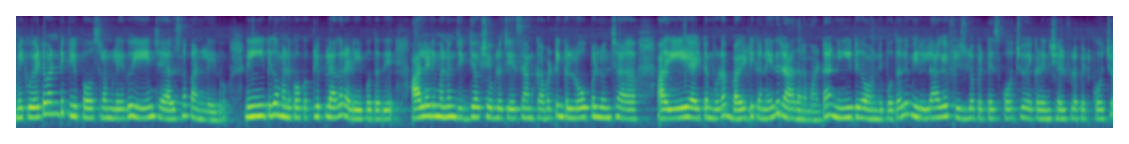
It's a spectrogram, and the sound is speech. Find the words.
మీకు ఎటువంటి క్లిప్ అవసరం లేదు ఏం చేయాల్సిన పని లేదు. నీట్గా మనకు ఒక క్లిప్ లాగా రెడీ అయిపోతుంది. ఆల్రెడీ మనం జిగ్జాగ్ షేప్లో చేసాం కాబట్టి ఇంకా లోపల నుంచి ఆ- ఏ ఐటెం కూడా బయటికి అనేది రాదనమాట. నీట్గా ఉండిపోతుంది. మీరు ఇలాగే ఫ్రిడ్జ్లో పెట్టేసుకోవచ్చు ఎక్కడైనా షెల్ఫ్లో పెట్టుకోవచ్చు.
